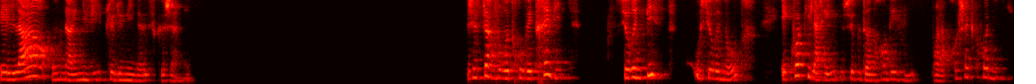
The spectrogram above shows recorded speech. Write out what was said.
Et là, on a une vie plus lumineuse que jamais. J'espère vous retrouver très vite sur une piste ou sur une autre. Et quoi qu'il arrive, je vous donne rendez-vous pour la prochaine chronique.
